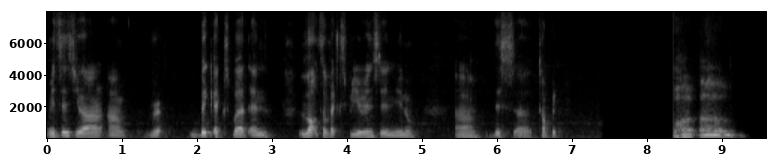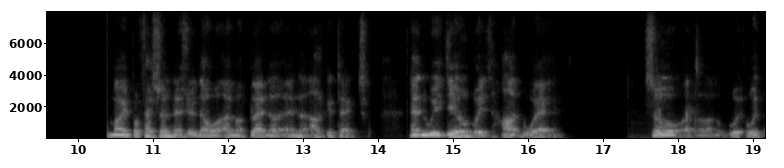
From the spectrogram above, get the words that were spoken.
I mean, since you are um, big expert and lots of experience in you know uh, this uh, topic. Well, um, my profession, as you know, I'm a planner and an architect, and we deal with hardware. So uh, we, we,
